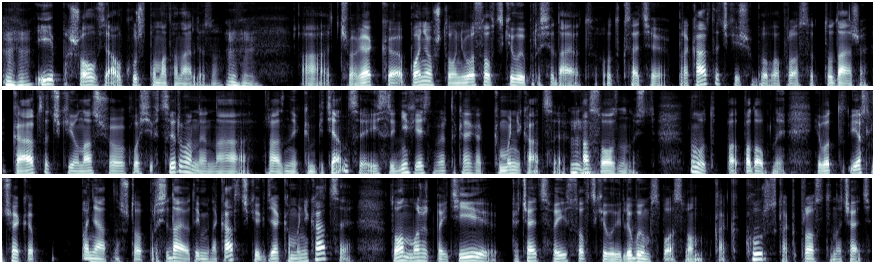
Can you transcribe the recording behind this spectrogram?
uh-huh. и пошел, взял курс по матанализу. Uh-huh. А человек э, понял, что у него софт-скиллы проседают. Вот, кстати, про карточки еще был вопрос, это туда же. Карточки у нас еще классифицированы на разные компетенции, и среди них есть, например, такая, как коммуникация, mm-hmm. осознанность, ну вот по- подобные. И вот если у человека понятно, что проседают именно карточки, где коммуникация, то он может пойти качать свои софт-скиллы любым способом, как курс, как просто начать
